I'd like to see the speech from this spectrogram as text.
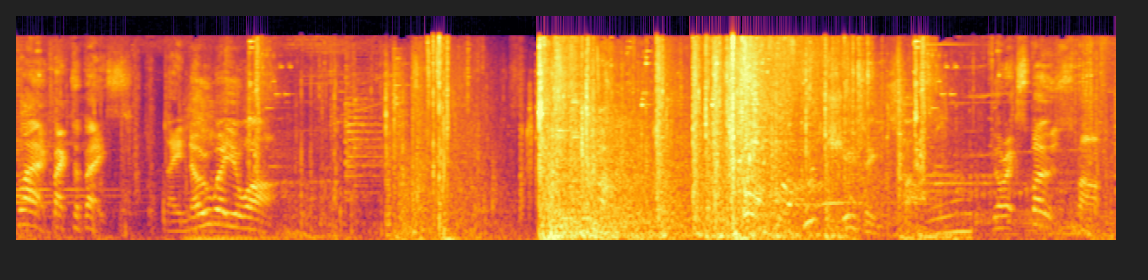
Flag back to base. They know where you are. Good shooting, Spartan. You're exposed, Spartan.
